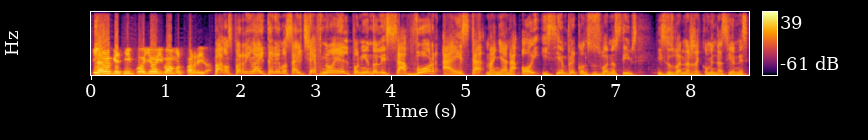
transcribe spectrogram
Claro que sí, pollo, y vamos para arriba. Vamos para arriba, ahí tenemos al chef Noel poniéndole sabor a esta mañana, hoy y siempre con sus buenos tips y sus buenas recomendaciones.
